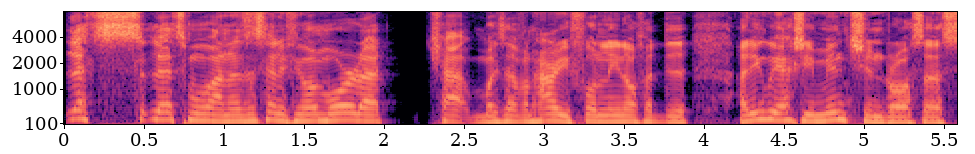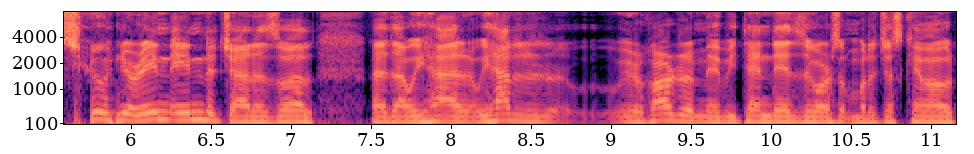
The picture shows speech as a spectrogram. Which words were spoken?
let's let's move on. As I said, if you want more of that chat myself and Harry. Funnily enough, I, think we actually mentioned Rosas Junior in, in the chat as well. Uh, that we had we had it, we recorded it maybe ten days ago or something, but it just came out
